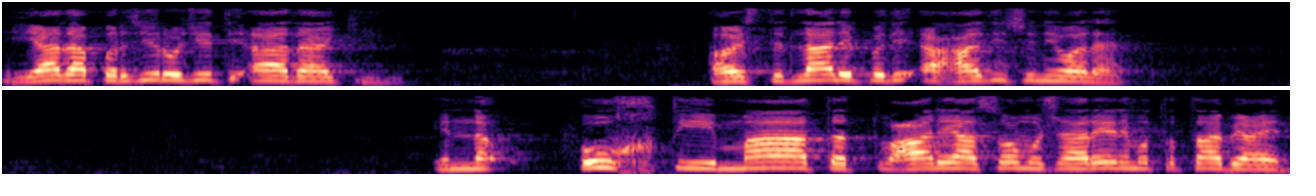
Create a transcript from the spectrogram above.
یا دا پرځي روزي ته ادا کی او استدلال په دې احادیث نیوله ان اختي ماتت عليها صوم شهرين متتابعين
